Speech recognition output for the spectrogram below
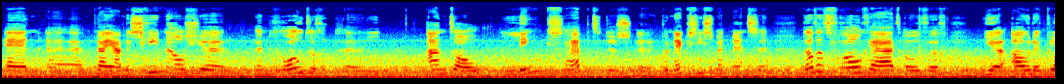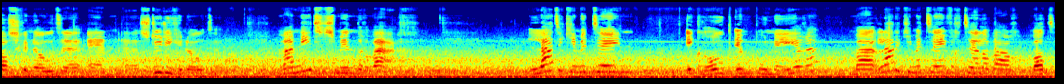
En uh, nou ja, misschien als je een groter uh, aantal links hebt, dus uh, connecties met mensen, dat het vooral gaat over je oude klasgenoten en studiegenoten. Maar niets is minder waar. Laat ik je meteen, ik hoop imponeren, maar laat ik je meteen vertellen waar, wat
